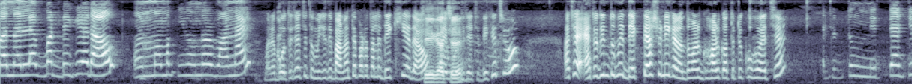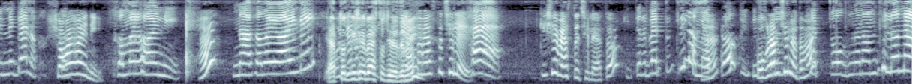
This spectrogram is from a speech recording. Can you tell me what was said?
বানালে একবার দেখিয়ে দাও। আমার মামা কি সুন্দর বানায়? মানে বলতে চাচ্ছি তুমি যদি বানাতে পারো তাহলে দেখিয়ে দাও। ঠিক আছে। বলতে চাচ্ছি দেখেছ? আচ্ছা এতদিন তুমি দেখতে আসোনি কেন? তোমার ঘর কতটুকু হয়েছে? তুমি কেন? সময় হয়নি। সময় হয়নি। হ্যাঁ? না সময় হয়নি। এত কিসে ব্যস্ত ছিলে তুমি? এত ব্যস্ত ছিলে? হ্যাঁ। কিসে ব্যস্ত ছিলে এত? কিসের ব্যস্ত ছিলাম হ্যাঁ? একটু প্রোগ্রাম ছিল তোমার? প্রোগ্রাম ছিল না।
